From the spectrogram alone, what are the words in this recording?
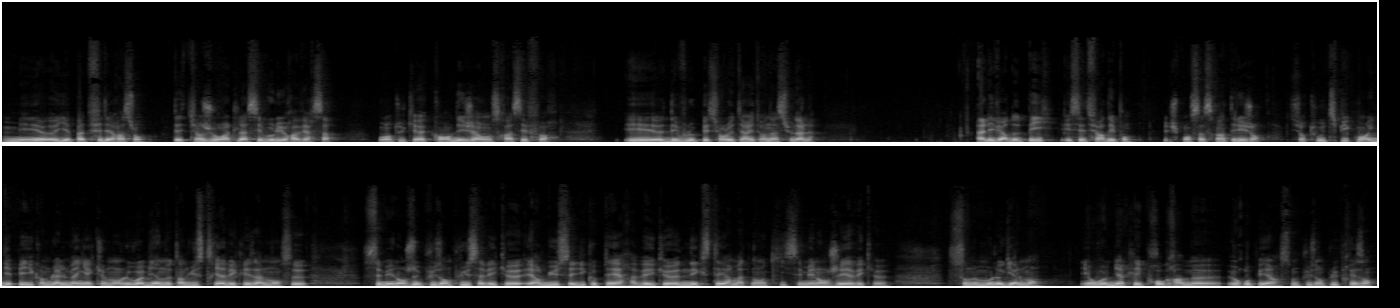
Mais il n'y a pas de fédération. Peut-être qu'un jour Atlas évoluera vers ça, ou en tout cas quand déjà on sera assez fort et euh, développé sur le territoire national, aller vers d'autres pays, essayer de faire des ponts. je pense que ça serait intelligent, surtout typiquement avec des pays comme l'Allemagne actuellement. On le voit bien, notre industrie avec les Allemands se, mélange de plus en plus avec euh, Airbus hélicoptère, avec euh, Nexter maintenant qui s'est mélangé avec son homologue allemand. Et on voit bien que les programmes européens sont de plus en plus présents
